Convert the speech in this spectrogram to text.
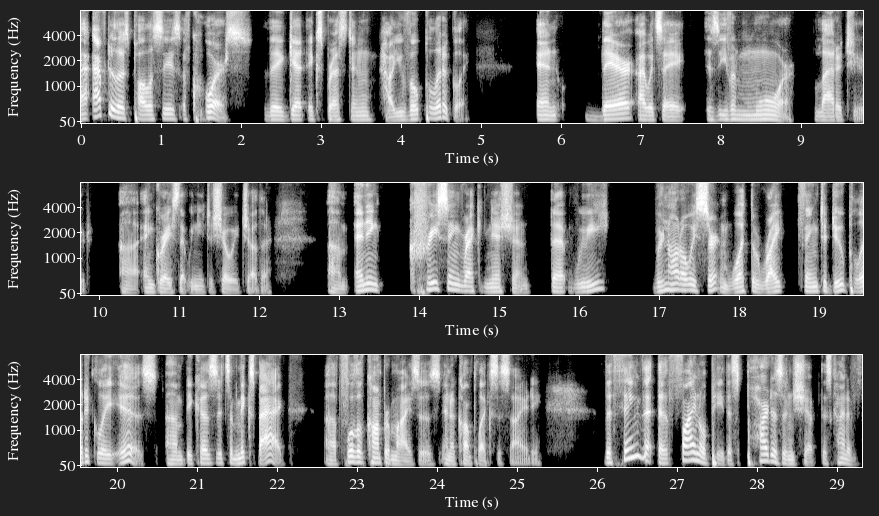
After those policies, of course, they get expressed in how you vote politically. And there, I would say, is even more latitude uh, and grace that we need to show each other. Um, and increasing recognition that we we're not always certain what the right thing to do politically is um, because it's a mixed bag uh, full of compromises in a complex society. The thing that the final P, this partisanship, this kind of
